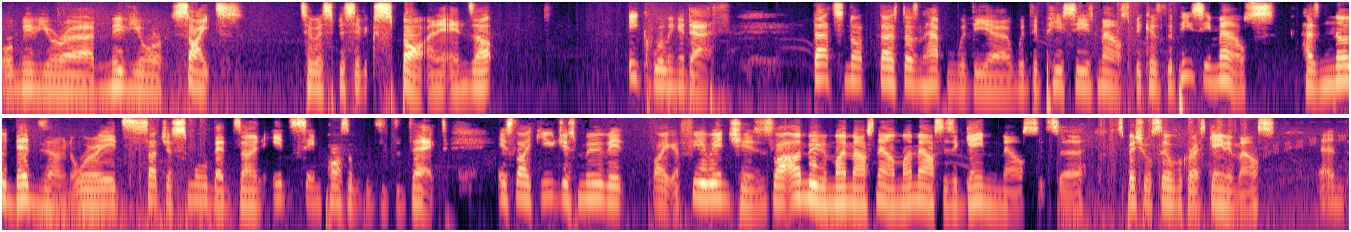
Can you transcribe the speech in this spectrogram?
or move your uh, move your sights to a specific spot, and it ends up equaling a death. That's not that doesn't happen with the uh, with the PC's mouse because the PC mouse has no dead zone or it's such a small dead zone it's impossible to detect. It's like you just move it like a few inches. It's like I'm moving my mouse now. My mouse is a gaming mouse. It's a special Silvercrest gaming mouse, and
